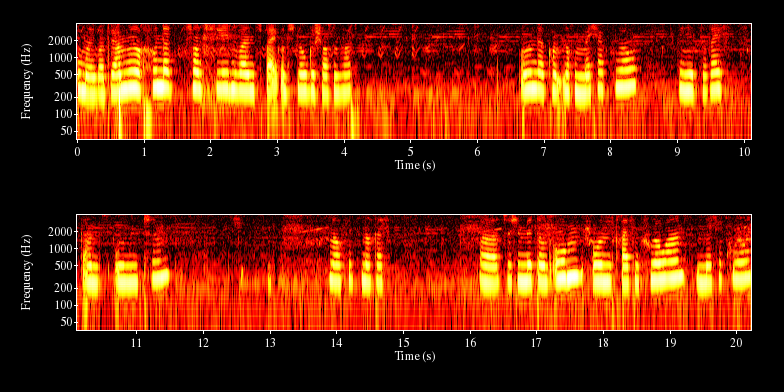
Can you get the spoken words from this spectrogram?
Oh mein Gott, wir haben nur noch 120 Leben, weil ein Spike und Slow geschossen hat. Und da kommt noch ein Mecha Crow. Ich bin jetzt rechts ganz unten. Ich laufe jetzt nach rechts äh, zwischen Mitte und oben und greifen Crow an. Mecha Crow.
